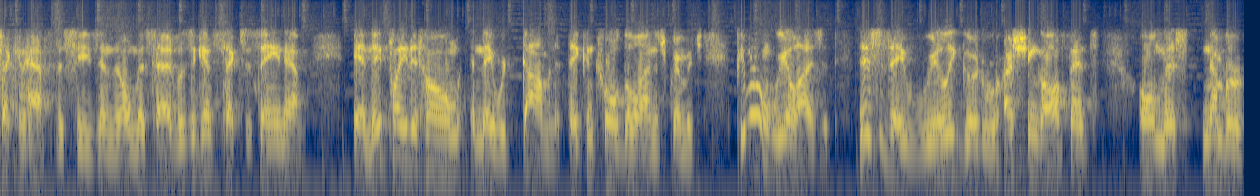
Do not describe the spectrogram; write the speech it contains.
second half of the season that Ole Miss had was against Texas A&M. And they played at home and they were dominant. They controlled the line of scrimmage. People don't realize it. This is a really good rushing offense. Ole Miss number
